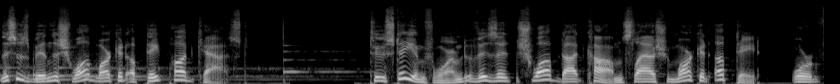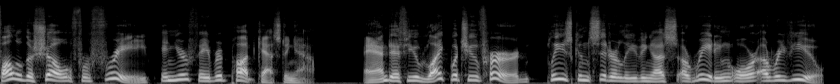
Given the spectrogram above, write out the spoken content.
This has been the Schwab Market Update podcast. To stay informed, visit schwab.com/marketupdate or follow the show for free in your favorite podcasting app. And if you like what you've heard, please consider leaving us a rating or a review.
